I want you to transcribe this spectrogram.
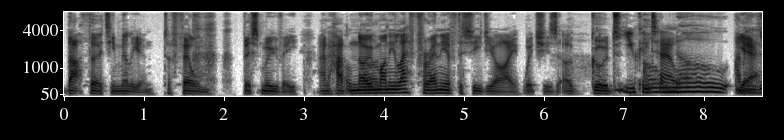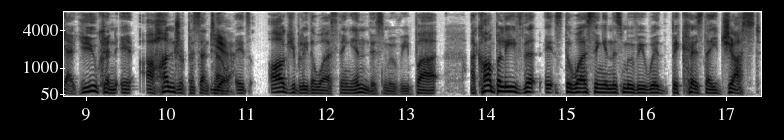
that 30 million to film this movie and had Oh, no God. money left for any of the CGI, which is a good You can oh, tell. No, I Yeah. mean, yeah, you can a hundred percent tell. Yeah. It's arguably the worst thing in this movie, but I can't believe that it's the worst thing in this movie with because they just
